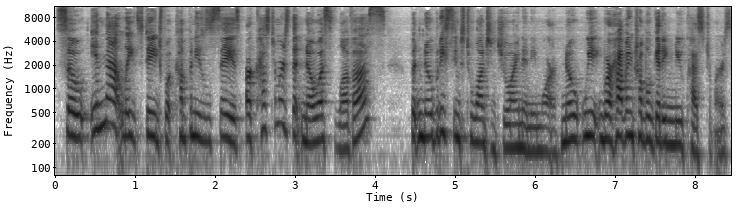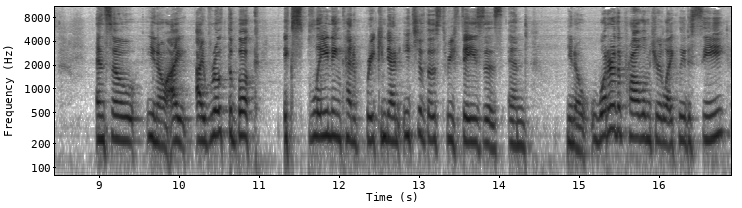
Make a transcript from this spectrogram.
so in that late stage what companies will say is our customers that know us love us but nobody seems to want to join anymore no we, we're having trouble getting new customers and so you know i i wrote the book explaining kind of breaking down each of those three phases and you know what are the problems you're likely to see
